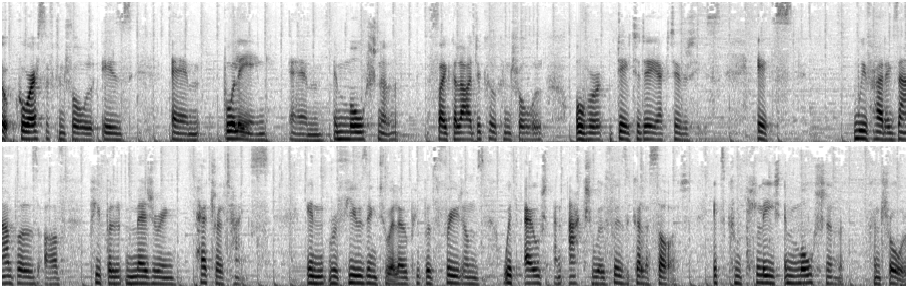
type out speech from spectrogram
So coercive control is um, bullying, um, emotional, psychological control over day-to-day -day activities. It's, we've had examples of people measuring petrol tanks in refusing to allow people's freedoms without an actual physical assault. It's complete emotional control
